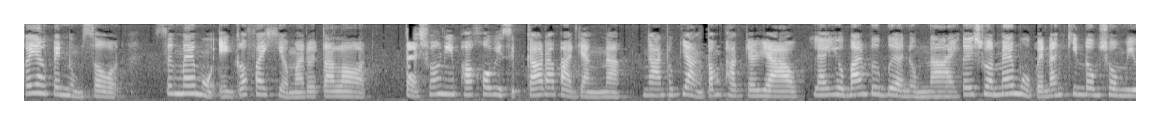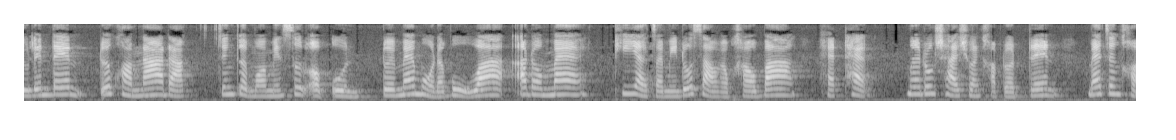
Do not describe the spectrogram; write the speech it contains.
ก็ยังเป็นหนุ่มโสด ซึ่งแม่หมูเองก็ไฟเขียวมาโดยตลอด แต่ช่วงนี้เพราะโควิด -19 ระบาดอย่างหนัก งานทุกอย่างต้องพักยาวๆ และอยู่บ้านเบื่อๆหนุ่มนายเลยชวนแม่หมูไปนั่งกินดมชมวิวเล่นๆ ด้วยความน่ารัก จึงเกิดโมเมนต์สุดอบอุ่น โดยแม่หมูระบุว่าอารมณ์แม่ที่อยากจะมีลูกสาวกับเขาบ้างแฮชแท็กเมื่อลูกชายชวนขับรถเล่น แม่จึงขอ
